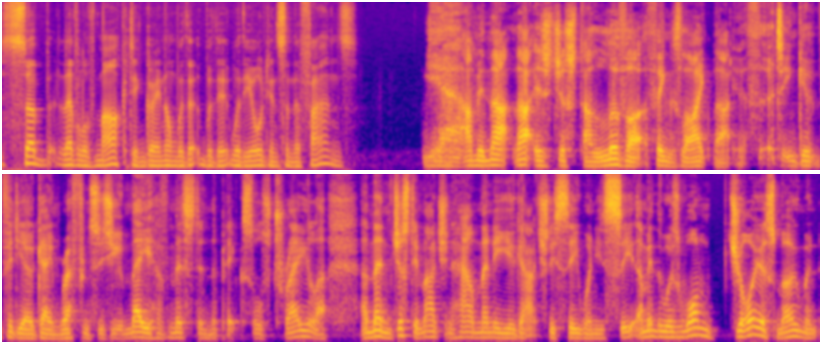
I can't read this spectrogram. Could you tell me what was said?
sub level of marketing going on with it, with it, with the audience and the fans. Yeah, I mean that that is just I love uh, things like that. You know, Thirteen video game references you may have missed in the Pixels trailer, and then just imagine how many you actually see when you see. I mean, there was one joyous moment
